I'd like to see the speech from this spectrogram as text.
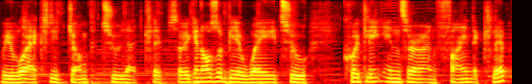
we will actually jump to that clip. So it can also be a way to quickly enter and find a clip.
